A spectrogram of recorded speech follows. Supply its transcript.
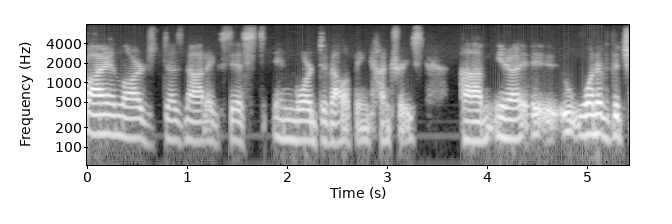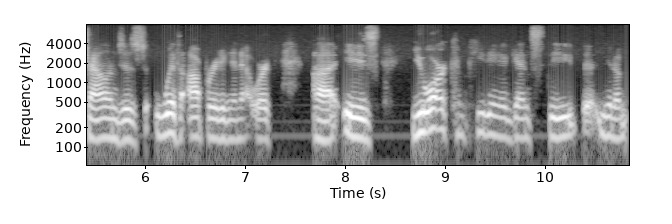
by and large does not exist in more developing countries. Um, you know, one of the challenges with operating a network uh, is you are competing against the, you know,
